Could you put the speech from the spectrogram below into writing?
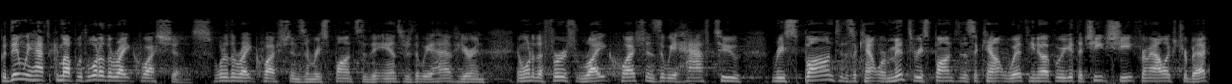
but then we have to come up with what are the right questions? What are the right questions in response to the answers that we have here? And, and one of the first right questions that we have to respond to this account, we're meant to respond to this account with, you know, if we get the cheat sheet from Alex Trebek,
